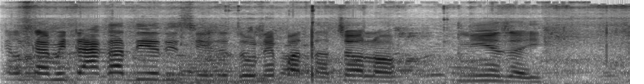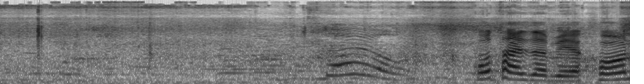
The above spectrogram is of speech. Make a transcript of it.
আঙ্কেলকে আমি টাকা দিয়ে দিছি এই যে ধনে পাতা চলো নিয়ে যাই। কোথায় যাবে এখন?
